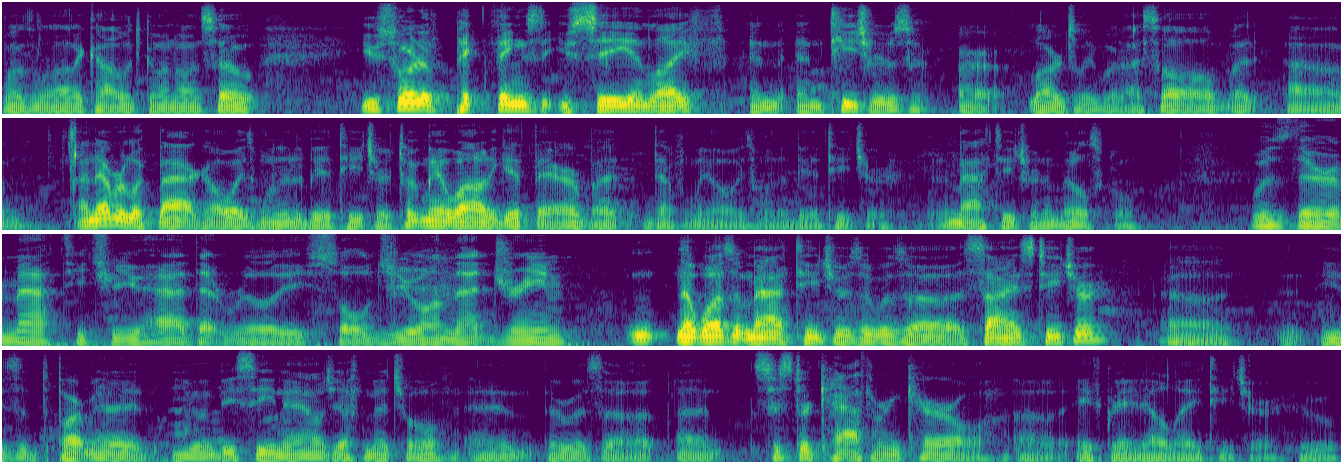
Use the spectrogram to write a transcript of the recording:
wasn't a lot of college going on, so you sort of pick things that you see in life, and, and teachers are largely what I saw. But um, I never looked back. I always wanted to be a teacher. It took me a while to get there, but definitely always wanted to be a teacher, a math teacher in the middle school. Was there a math teacher you had that really sold you on that dream? It wasn't math teachers. It was a science teacher. Uh, he's a department head at UMBC now, Jeff Mitchell, and there was a, a Sister Catherine Carroll, uh, eighth grade LA teacher, who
